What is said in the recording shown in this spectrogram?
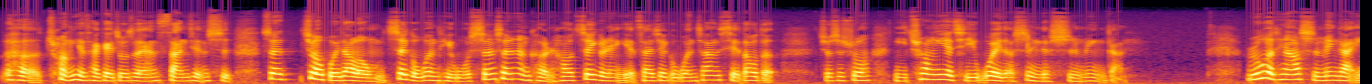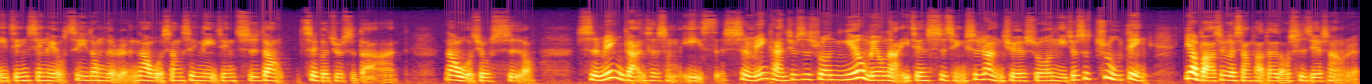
呃创业才可以做这样三件事。所以就回到了我们这个问题，我深深认可。然后这个人也在这个文章写到的，就是说你创业其实为的是你的使命感。如果听到使命感已经心里有悸动的人，那我相信你已经知道这个就是答案。那我就是哦。使命感是什么意思？使命感就是说，你有没有哪一件事情是让你觉得说，你就是注定要把这个想法带到世界上的人，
